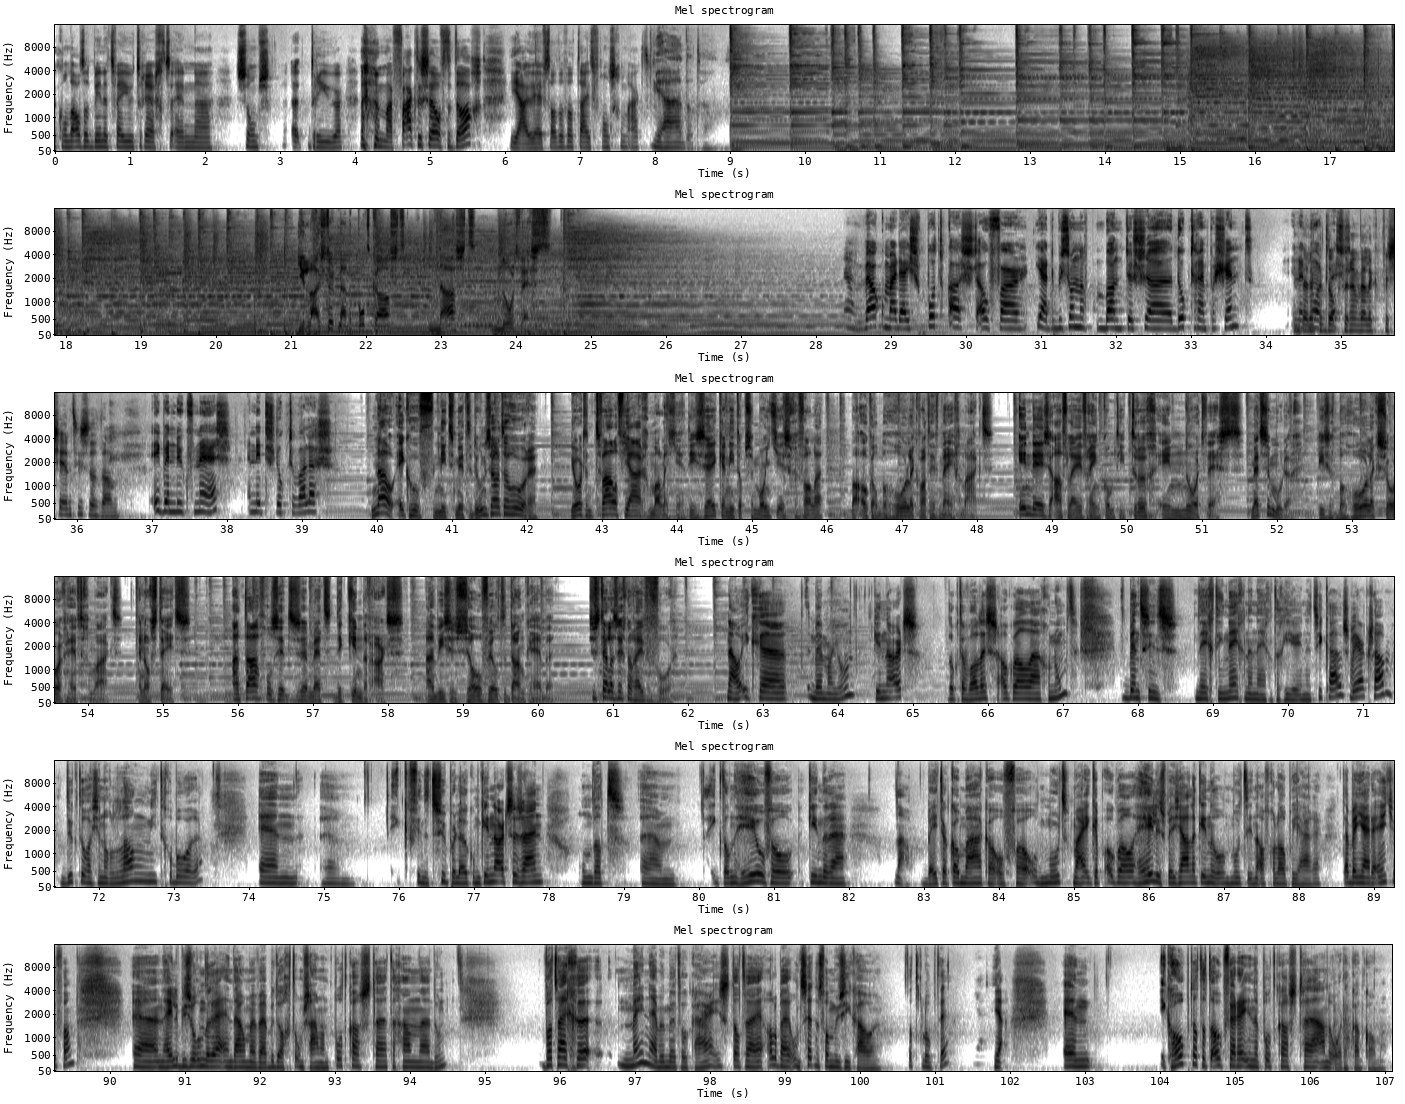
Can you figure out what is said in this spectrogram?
We konden altijd binnen twee uur terecht en uh, soms uh, drie uur, maar vaak dezelfde dag. Ja, u heeft altijd wel tijd voor ons gemaakt. Ja, dat wel. Je luistert naar de podcast Naast Noordwest. Welkom bij deze podcast over ja, de bijzondere band tussen uh, dokter en patiënt. In en welke dokter en welke patiënt is dat dan? Ik ben Luc van Nes en dit is dokter Wallis. Nou, ik hoef niets meer te doen, zo te horen. Je hoort een 12-jarig mannetje die zeker niet op zijn mondje is gevallen, maar ook al behoorlijk wat heeft meegemaakt. In deze aflevering komt hij terug in Noordwest met zijn moeder, die zich behoorlijk zorgen heeft gemaakt. En nog steeds. Aan tafel zitten ze met de kinderarts, aan wie ze zoveel te danken hebben. Ze stellen zich nog even voor. Nou, ik uh, ben Marion, kinderarts. Dr. Wallis ook wel uh, genoemd. Ik ben sinds 1999 hier in het ziekenhuis werkzaam. Ducto was je nog lang niet geboren. En uh, ik vind het superleuk om kinderarts te zijn, omdat ehm, ik dan heel veel kinderen nou, beter kan maken of uh, ontmoet. Maar ik heb ook wel hele speciale kinderen ontmoet in de afgelopen jaren. Daar ben jij er eentje van. Uh, een hele bijzondere. En daarom hebben wij bedacht om samen een podcast uh, te gaan doen. Wat wij gemeen hebben met elkaar is dat wij allebei ontzettend van muziek houden. Dat klopt, hè? Ja. ja. En ik hoop dat het ook verder in de podcast aan de orde kan komen.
